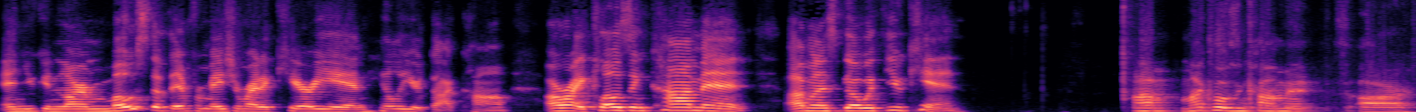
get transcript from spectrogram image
And you can learn most of the information right at carrieannhilliard.com. All right, closing comment. I'm going to go with you, Ken. Um, my closing comments are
